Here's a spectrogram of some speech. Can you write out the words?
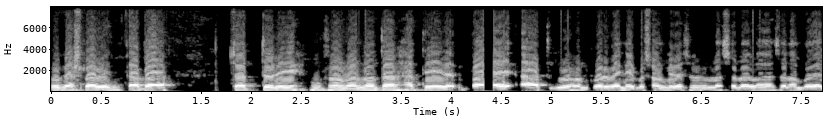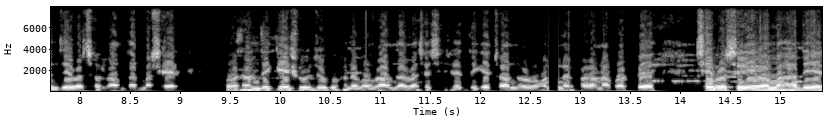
প্রকাশ পাবেন। কাবা চত্বরে মুসলমানরা তার হাতে বায়আত গ্রহণ করবেন এ প্রসঙ্গে রাসূলুল্লাহ সাল্লাল্লাহু আলাইহি ওয়াসাল্লাম বলেন, যে বছর রমজান মাসের প্রথম দিকে সূর্যগ্রহণ এবং রমজান মাসের শেষের দিকে চন্দ্রগ্রহণের ঘটনা ঘটবে সেই বছর ইমাম মাহদীর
